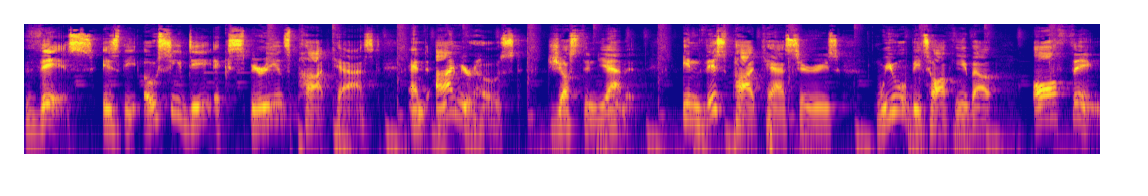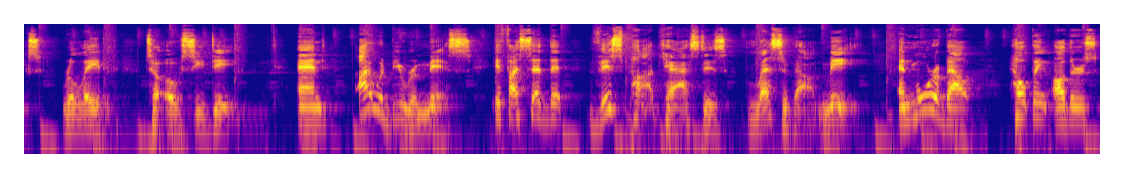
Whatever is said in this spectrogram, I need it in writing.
This is the OCD Experience Podcast, and I'm your host, Justin Yamit. In this podcast series, we will be talking about all things related to OCD. And I would be remiss if I said that this podcast is less about me and more about helping others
